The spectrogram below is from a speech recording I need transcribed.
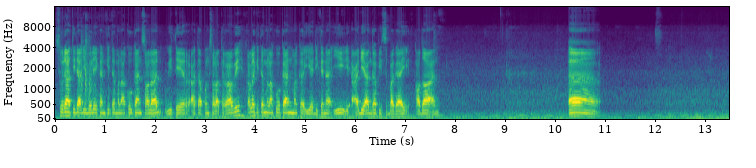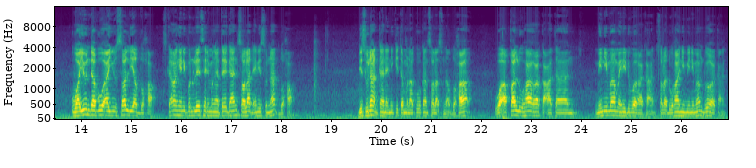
sudah tidak dibolehkan kita melakukan solat witir ataupun solat tarawih kalau kita melakukan maka ia dikenai dianggapi sebagai qadaan uh, wa yundabu an yusalli ad-duha. Sekarang ini penulis ini mengatakan solat ini sunat duha. Disunatkan ini kita melakukan solat sunat duha wa aqalluha raka'atan. Minimum ini dua rakaat. Solat duha ini minimum dua rakaat.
